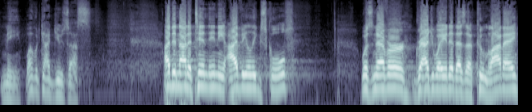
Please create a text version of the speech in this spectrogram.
me? Why would God use us? I did not attend any Ivy League schools, was never graduated as a cum laude.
